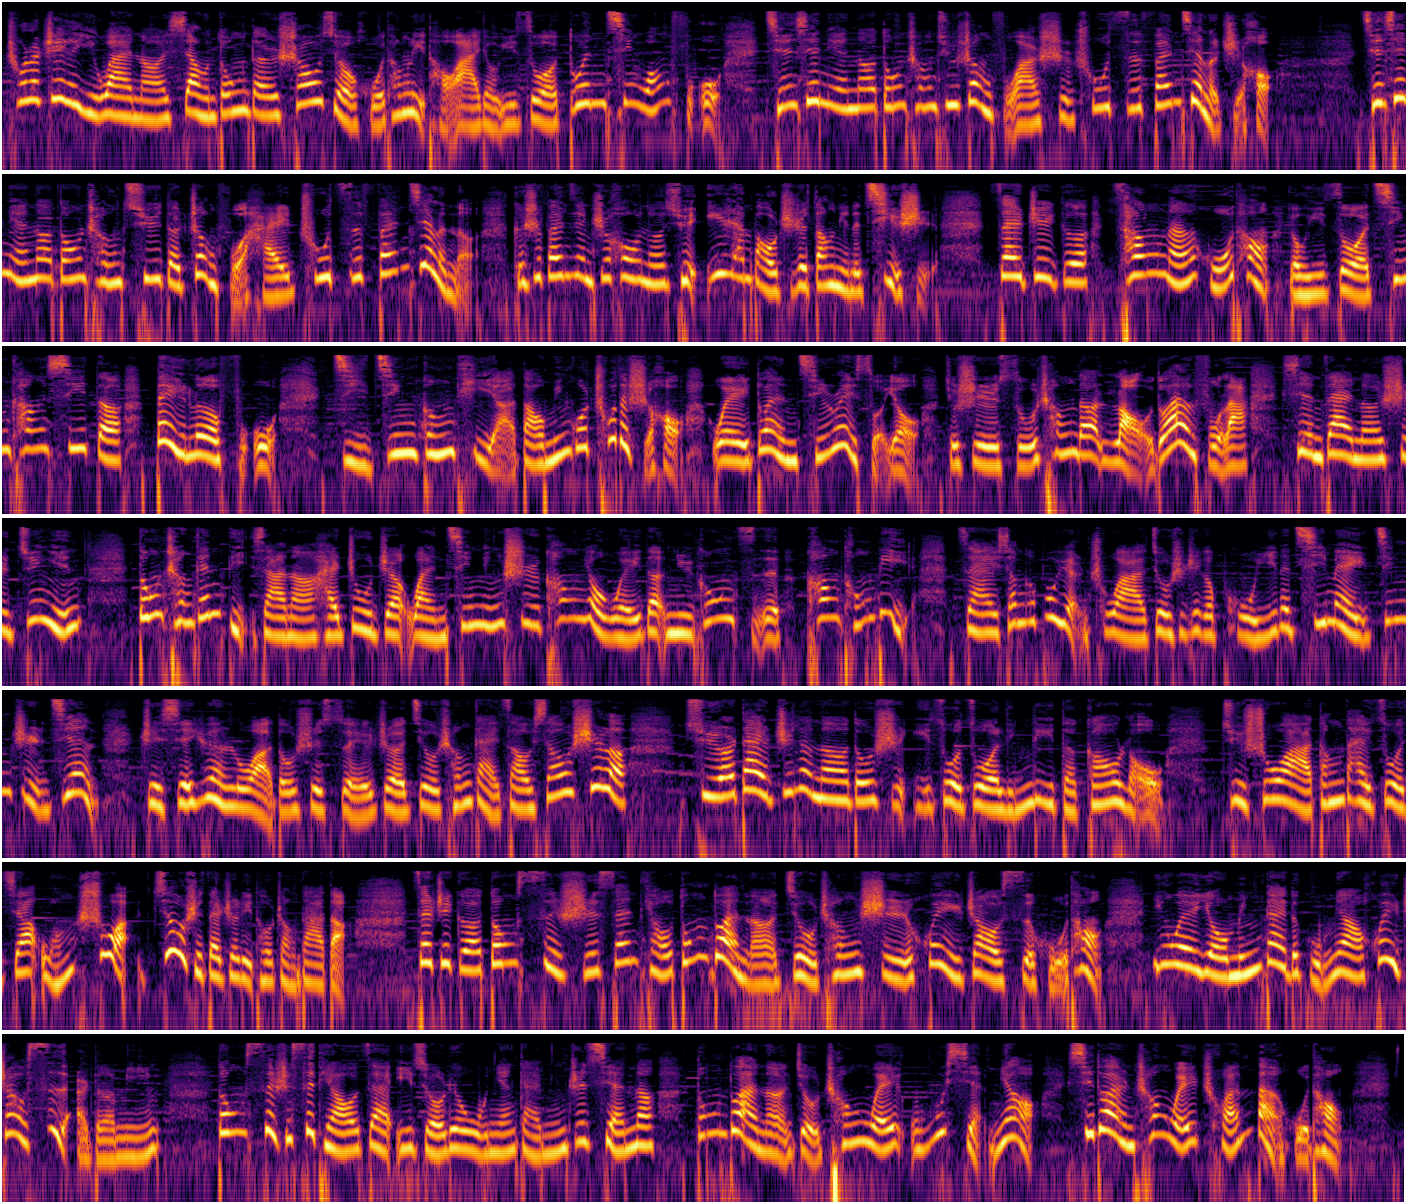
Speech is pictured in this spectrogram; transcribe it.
除了这个以外呢，向东的烧酒胡同里头啊，有一座敦亲王府。前些年呢，东城区政府啊是出资翻建了之后。前些年呢，东城区的政府还出资翻建了呢。可是翻建之后呢，却依然保持着当年的气势。在这个苍南胡同有一座清康熙的贝勒府。几经更替啊，到民国初的时候，为段祺瑞所用，就是俗称的老段府啦。现在呢是军营，东城根底下呢还住着晚清名士康有为的女公子康同弼，在相隔不远处啊，就是这个溥仪的妻妹金志坚。这些院落啊，都是随着旧城改造消失了，取而代之的呢，都是一座座林立的高楼。据说啊，当代作家王朔就是在这里头长大的，在这个东四十三条东段呢，就称是惠照寺胡同，因为有明代的古庙惠照寺而得名。东四十四条在一九六五年改名之前呢，东段呢就称为五显庙，西段称为船板胡同。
